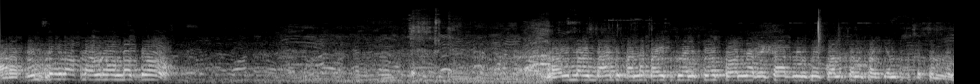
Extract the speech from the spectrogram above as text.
అలా ఫెన్సింగ్ లోపల ఎవరు ఉండొద్దు. రైల్ లైన్ దాటి బండ బయటకు వెళితే తోలిన రికార్డ్ నుంచి కొలతను తగ్గించబడుతుంది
